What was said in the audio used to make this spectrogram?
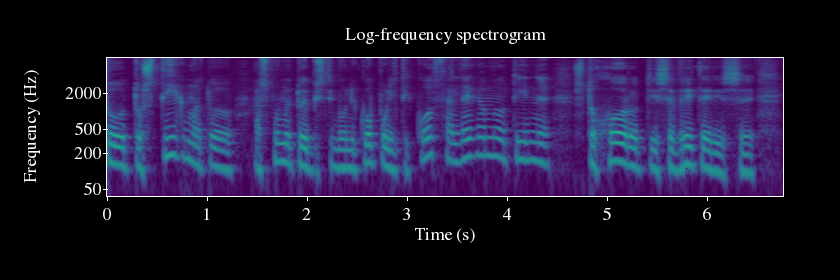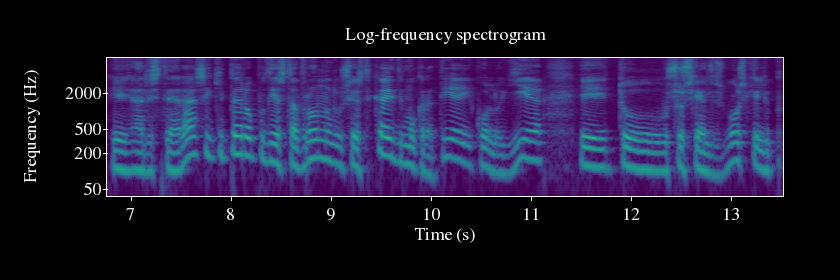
το, το στίγμα, το, ας πούμε το επιστημονικό πολιτικό θα λέγαμε ότι είναι στο χώρο της ευρύτερης ε, ε αριστεράς εκεί πέρα όπου διασταυρώνονται ουσιαστικά η δημοκρατία, η οικολογία, ε, το σοσιαλισμός κλπ.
